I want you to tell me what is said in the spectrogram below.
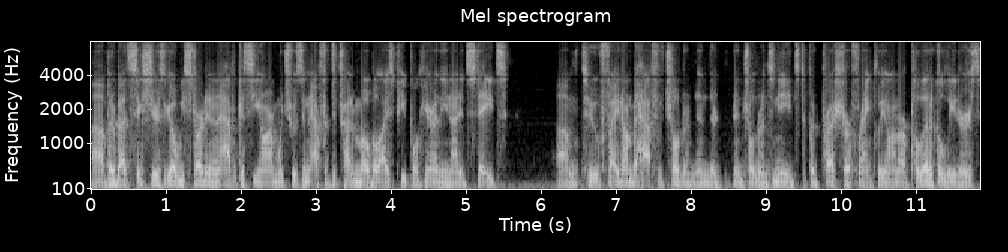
Uh, but about six years ago, we started an advocacy arm, which was an effort to try to mobilize people here in the United States um, to fight on behalf of children and their and children's needs, to put pressure, frankly, on our political leaders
